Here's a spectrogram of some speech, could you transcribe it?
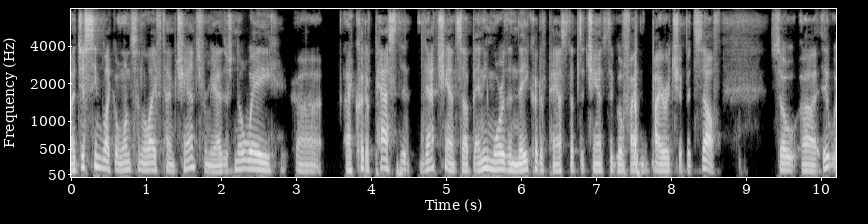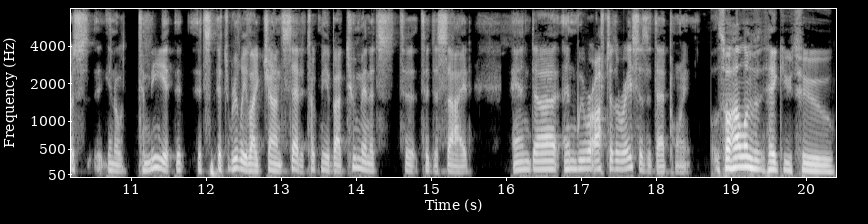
Uh, it just seemed like a once in a lifetime chance for me. I, there's no way uh, I could have passed it, that chance up any more than they could have passed up the chance to go find the pirate ship itself. So uh, it was, you know, to me, it, it, it's it's really like John said. It took me about two minutes to to decide, and uh, and we were off to the races at that point. So how long did it take you to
